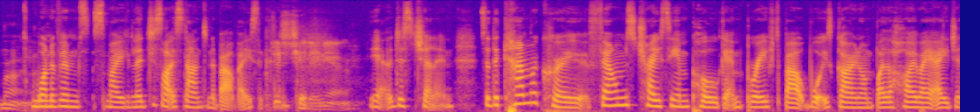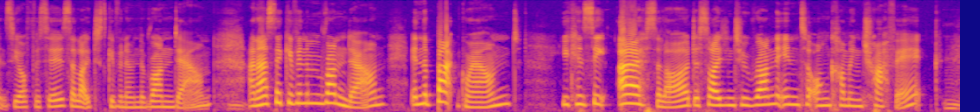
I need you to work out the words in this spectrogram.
Right. One of them's smoking. They're just like standing about, basically. Just chilling, yeah. Yeah, just chilling. So the camera crew films Tracy and Paul getting briefed about what is going on by the highway agency officers. They're like just giving them the rundown. Mm. And as they're giving them rundown, in the background, you can see Ursula deciding to run into oncoming traffic, mm.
